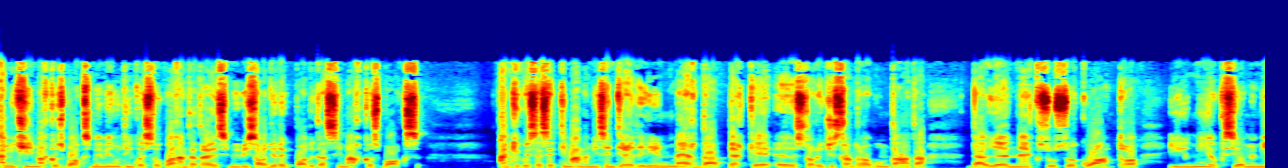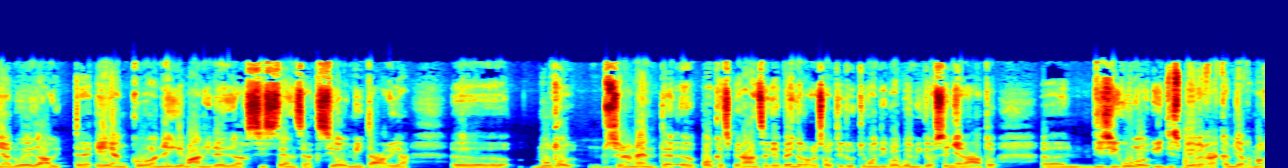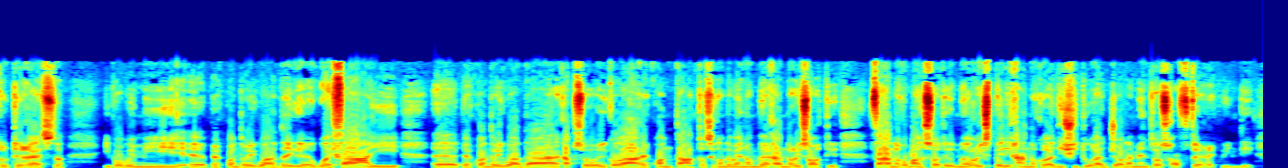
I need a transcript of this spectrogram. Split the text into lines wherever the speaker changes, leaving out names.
Amici di Marcos Box, benvenuti in questo 43 episodio del podcast di Marcos Box. Anche questa settimana mi sentirete di merda perché eh, sto registrando la puntata dal Nexus 4. Il mio Xiaomi Mi A2 Lite è ancora nelle mani dell'assistenza Xiaomi Italia. Eh, nutro seriamente eh, poche speranze che vengano risolti tutti quanti i problemi che ho segnalato. Eh, di sicuro il display verrà cambiato, ma tutto il resto, i problemi eh, per quanto riguarda il wifi, eh, per quanto riguarda la capsula auricolare e quant'altro, secondo me non verranno risolti. Faranno come al solito, me lo rispediranno con la dicitura aggiornamento software. Quindi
